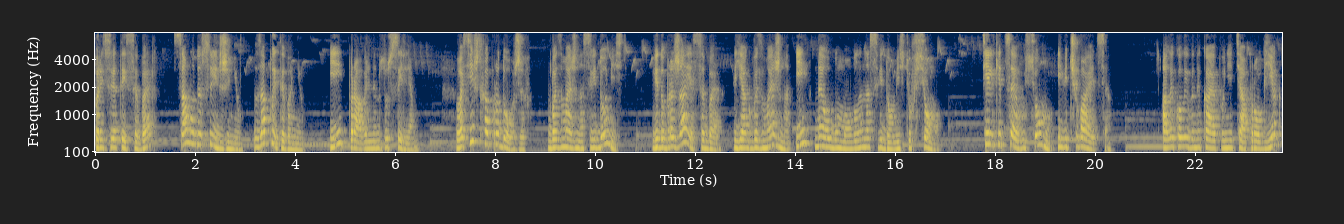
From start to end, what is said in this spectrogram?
присвяти себе самодослідженню, запитуванню і правильним зусиллям. Васіштха продовжив безмежна свідомість відображає себе як безмежна і необумовлена свідомість у всьому. Тільки це в усьому і відчувається. Але коли виникає поняття про об'єкт,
